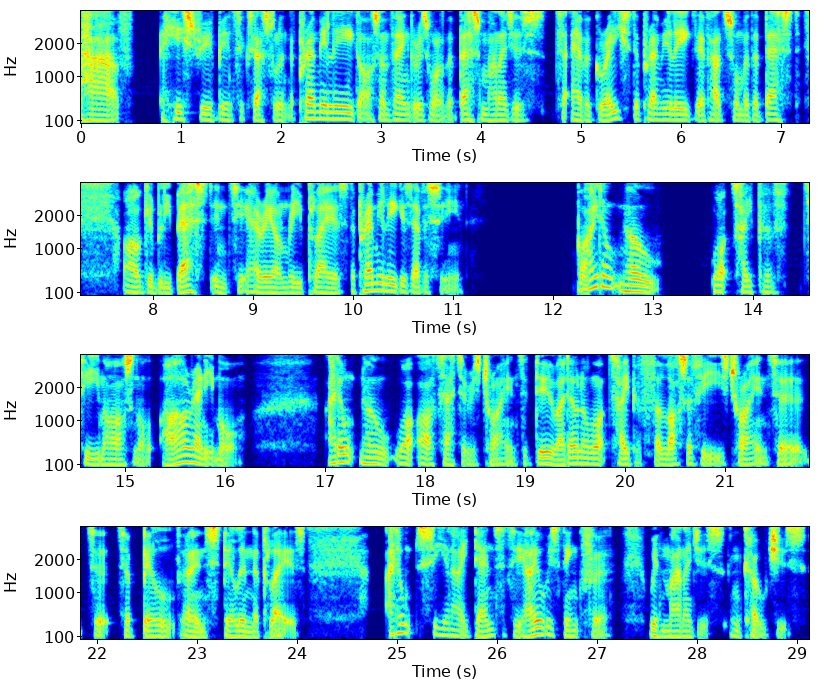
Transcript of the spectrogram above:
have a history of being successful in the Premier League. Arsene Wenger is one of the best managers to ever grace the Premier League. They've had some of the best, arguably best, in Thierry Henry players the Premier League has ever seen. But I don't know what type of team Arsenal are anymore. I don't know what Arteta is trying to do. I don't know what type of philosophy he's trying to to to build and instill in the players. I don't see an identity. I always think for with managers and coaches,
